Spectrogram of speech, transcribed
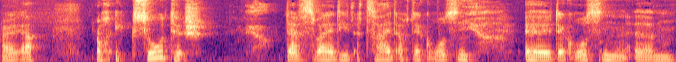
Ja, ja. Auch exotisch. Ja. Das war ja die Zeit auch der großen, äh, der großen ähm,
